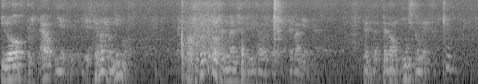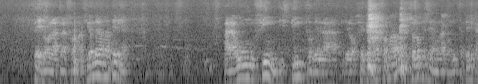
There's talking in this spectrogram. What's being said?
Y luego, pues claro, y es que no es lo mismo. Por supuesto que los animales utilizan herramientas, per- per- perdón, instrumentos. Pero la transformación de la materia para un fin distinto de la- del objeto transformado, es lo que se llama una conducta técnica.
